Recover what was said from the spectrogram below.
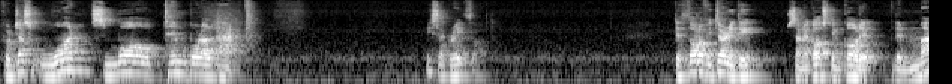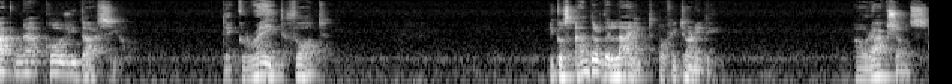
for just one small temporal act is a great thought. The thought of eternity, St. Augustine called it the magna cogitatio, the great thought. Because under the light of eternity, our actions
